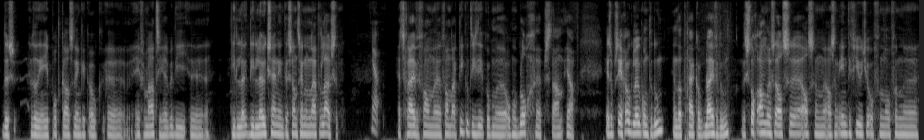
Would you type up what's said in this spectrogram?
Dus wil je in je podcast denk ik ook uh, informatie hebben die, die, leuk, die leuk zijn en interessant zijn om naar te luisteren. Ja. Het schrijven van, van de artikeltjes die ik op, op mijn blog heb staan, ja, is op zich ook leuk om te doen. En dat ga ik ook blijven doen. Het is toch anders als, als, een, als een interviewtje of een, of, een,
